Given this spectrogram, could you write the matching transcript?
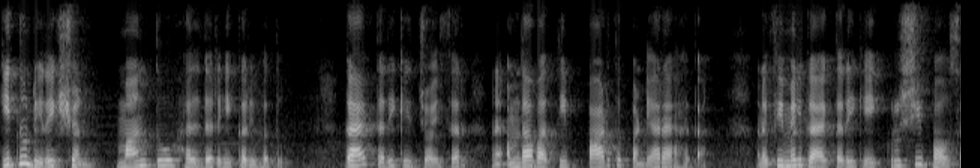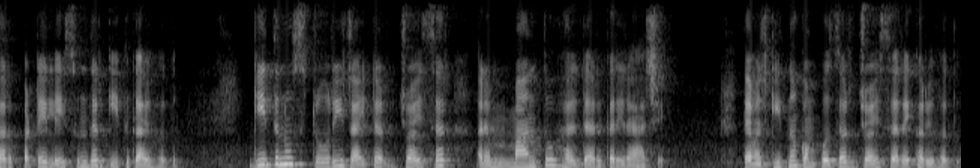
ગીતનું ડિરેક્શન માનતુ હેલ્દરે કર્યું હતું. ગાયક તરીકે જોયસર અને અમદાવાદથી પાર્થ પંડ્યા રહ્યા હતા. અને ફિમેલ ગાયક તરીકે કૃષિ ભાવસાર પટેલે સુંદર ગીત ગાયું હતું. ગીતનું સ્ટોરી રાઇટર જોયસર અને માનતુ હલદર કરી રહ્યા છે. તેમજ ગીતનું કમ્પોઝર જોયસરે કર્યું હતું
